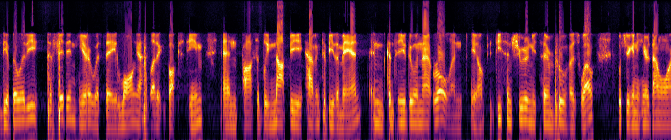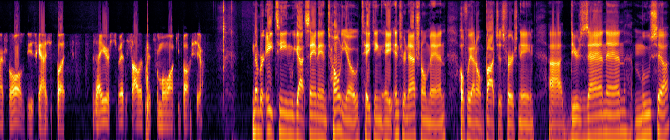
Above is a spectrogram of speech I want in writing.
the ability to fit in here with a long, athletic Bucks team and possibly not be having to be the man and continue doing that role. And you know, a decent shooter needs to improve as well, which you're going to hear down the line for all of these guys. But Zhaire Smith, solid pick for Milwaukee Bucks here. Number 18, we got San Antonio taking a international man. Hopefully, I don't botch his first name. Uh, Dirzanan Musa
